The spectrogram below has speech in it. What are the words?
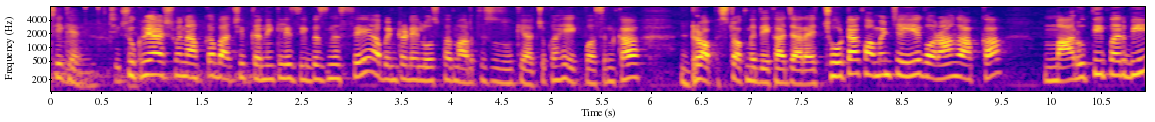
ठीक है। शुक्रिया अश्विन आपका बातचीत करने के लिए जी बिज़नेस से। अब इंटरडे लोस पर मारुति सुजुकी आ चुका है। एक परसेंट का ड्रॉप स्टॉक में देखा जा रहा है। छोटा कमेंट चाहिए गौरांग आपका। मारुति पर भी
